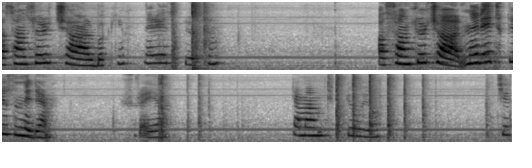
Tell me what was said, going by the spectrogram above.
Asansörü çağır bakayım. Nereye tıklıyorsun? Asansör çağır. Nereye tıklıyorsun dedim. Şuraya. Tamam tıklıyorum. Çık.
